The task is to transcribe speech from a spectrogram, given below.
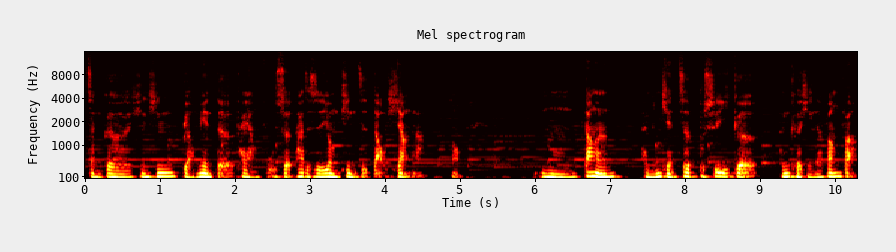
整个行星表面的太阳辐射，它只是用镜子导向啦。哦，嗯，当然很明显这不是一个很可行的方法。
